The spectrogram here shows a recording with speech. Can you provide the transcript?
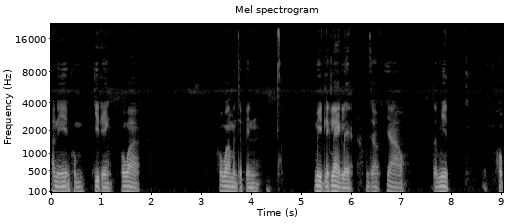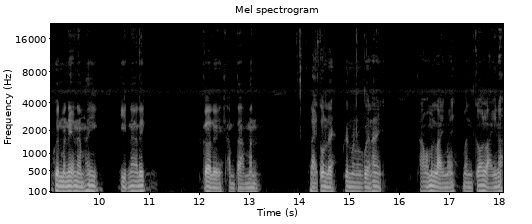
อันนี้ผมกรีดเอง เพราะว่า เพราะว่ามันจะเป็นมีดแรก ๆ เลย มันจะยาว แต่มีดพอเพื่อนมาแนะนำให้ กรีดหน้าเล็ก ก็เลยทำตามมันหลายต้นเลย เพื่อนมันมาเปิดให้ ถามว่ามันไหลไหม มันก็ไหลนะ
